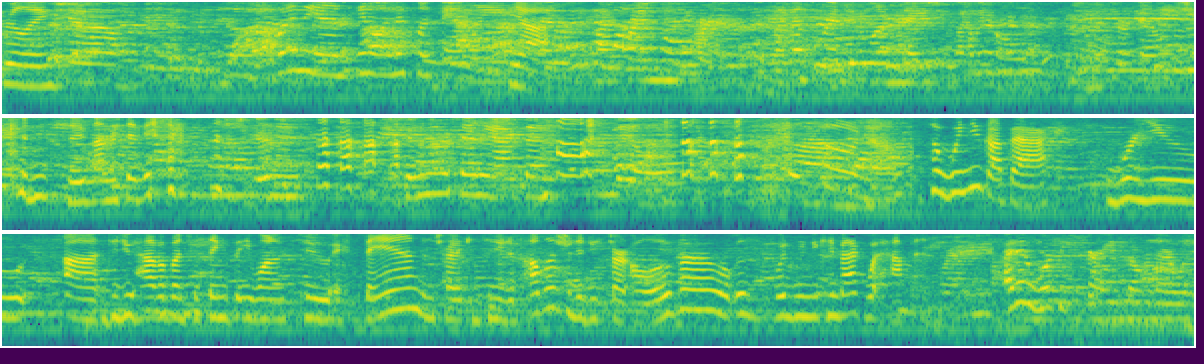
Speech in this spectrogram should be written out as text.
really? Yeah. But in the end, you know, I miss my family. Yeah. My friend, my best friend didn't want to stay. She was coming home. Oh, She her family. She couldn't, she didn't understand the accent. couldn't, she couldn't understand the accent. Still. Um, So when you got back, were you? Uh, did you have a bunch of things that you wanted to expand and try to continue to publish, or did you start all over? What was when you came back? What happened? I did a work experience over there with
